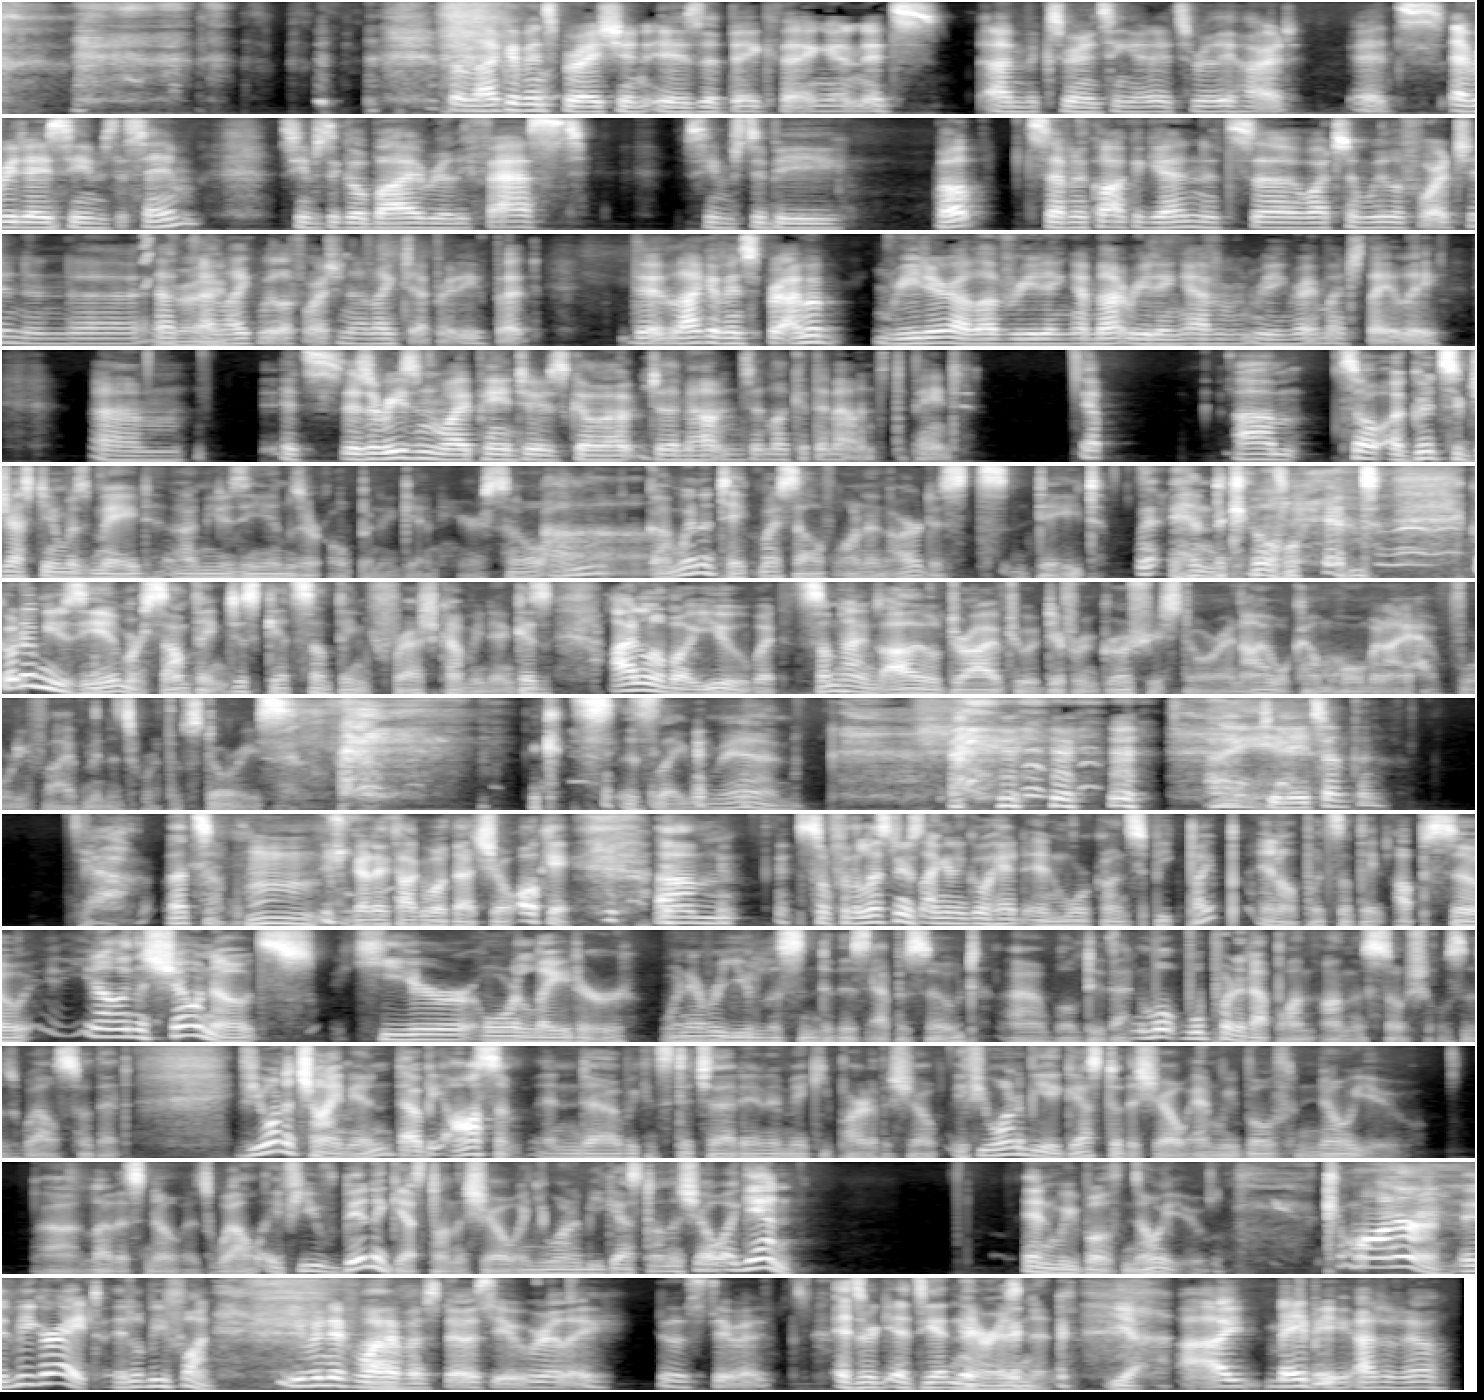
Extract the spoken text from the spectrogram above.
But lack of inspiration is a big thing, and it's I'm experiencing it. It's really hard. It's every day seems the same. Seems to go by really fast. Seems to be well seven o'clock again. It's uh, watch some Wheel of Fortune, and uh, not- I Right. like Wheel of Fortune. I like Jeopardy, but the lack of inspiration. I'm a reader. I love reading. I'm not reading. I haven't been reading very much lately. Um, it's there's a reason why painters go out into the mountains and look at the mountains to paint. Um, so a good suggestion was made. Uh, museums are open again here, so I'm Ah. I'm going to take myself on an artist's date and go and go to a museum or something. Just get something fresh coming in because I don't know about you, but sometimes I'll drive to a different grocery store and I will come home and I have 45 minutes worth of stories. it's, it's like man, Do you need something? Yeah, that's a, mm, got to talk about that show. Okay, um, so for the listeners, I'm going to go ahead and work on SpeakPipe, and I'll put something up. So you know, in the show notes here or later, whenever you listen to this episode, uh, we'll do that, and we'll we'll put it up on on the socials as well, so that if you want to chime in, that would be awesome, and uh, we can stitch that in and make you part of the show. If you want to be a guest of the show, and we both know you, uh, let us know as well. If you've been a guest on the show and you want to be a guest on the show again, and we both know you. Come on on. It'd be great. It'll be fun. Even if one Uh, of us knows you, really, let's do it. It's it's getting there, isn't it? Yeah, I maybe I don't know.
